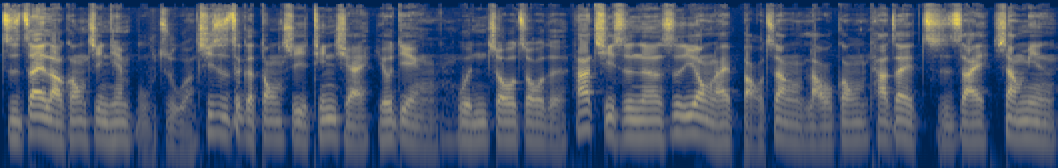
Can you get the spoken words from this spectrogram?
职灾劳工津贴补助啊。其实这个东西听起来有点文绉绉的，它其实呢是用来保障劳工他在职灾上面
